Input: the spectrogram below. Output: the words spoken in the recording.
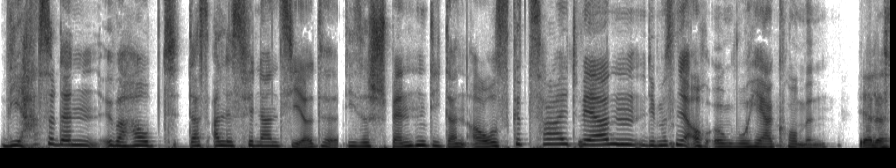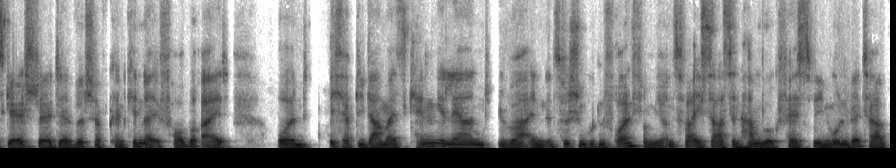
Wie hast du denn überhaupt das alles finanziert? Diese Spenden, die dann ausgezahlt werden, die müssen ja auch irgendwo herkommen. Ja, das Geld stellt der Wirtschaft kein Kinder e.V. bereit. Und ich habe die damals kennengelernt über einen inzwischen guten Freund von mir. Und zwar, ich saß in Hamburg fest wegen Unwetter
